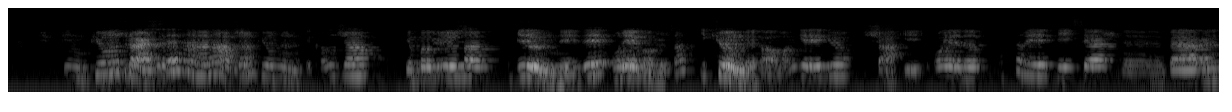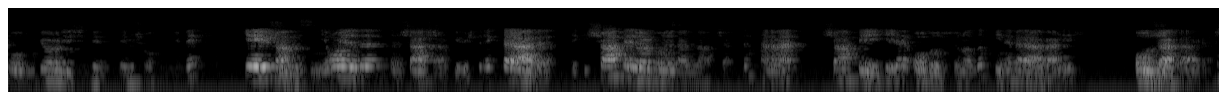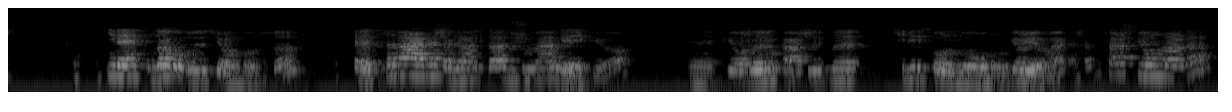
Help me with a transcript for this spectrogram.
Piyonu sürerse de hemen ne yapacağım? Piyonun önünde kalacağım. Yapabiliyorsam bir önündeydi. Onu yapamıyorsam iki önünde kalmam gerekiyor. Şah G2 oynadım. Tabii bilgisayar e, beraberlik olduğunu gördüğü için de, demiş olduğum gibi G3 hamlesini oynadı. Tabii şah şah G3 direkt beraber. Peki şah F4 oynasaydım ne yapacaktım? Hemen şah B2 ile o pozisyonu alıp yine beraberlik olacaktı arkadaşlar. Yine uzak opozisyon konusu. Evet bu sefer arkadaşlar birazcık daha düşünmem gerekiyor. E, piyonların karşılıklı kilit konumunda olduğunu görüyorum arkadaşlar. Bu tarz piyonlarda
